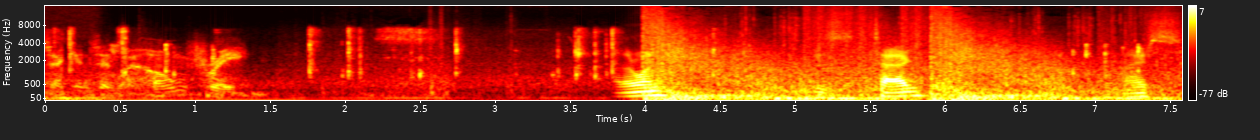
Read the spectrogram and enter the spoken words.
seconds and we're home free. Another one. He's tagged. Nice.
